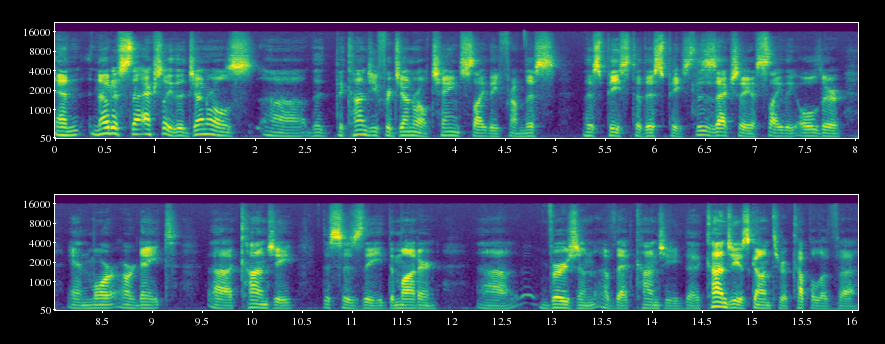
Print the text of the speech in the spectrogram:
and notice that actually the generals, uh, the, the kanji for general changed slightly from this, this piece to this piece. This is actually a slightly older and more ornate uh, kanji. This is the, the modern uh, version of that kanji. The kanji has gone through a couple of uh,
